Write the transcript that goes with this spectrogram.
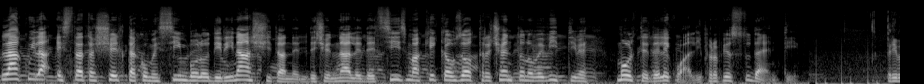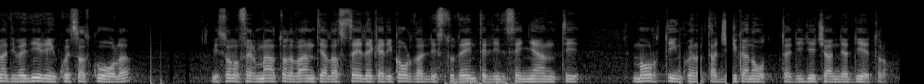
L'Aquila è stata scelta come simbolo di rinascita nel decennale del sisma che causò 309 vittime, molte delle quali proprio studenti. Prima di venire in questa scuola mi sono fermato davanti alla stele che ricorda gli studenti e gli insegnanti morti in quella tragica notte di dieci anni addietro.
